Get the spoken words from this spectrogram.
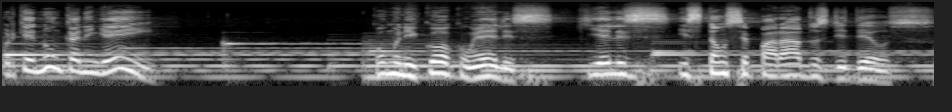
porque nunca ninguém comunicou com eles que eles estão separados de Deus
